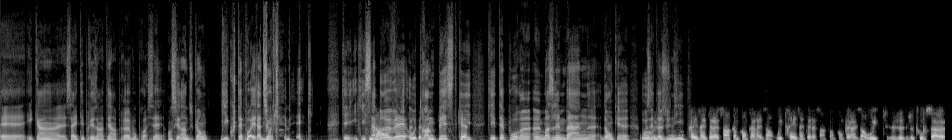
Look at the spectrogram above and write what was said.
euh, et quand ça a été présenté en preuve au procès, on s'est rendu compte qu'il n'écoutait pas les radios de Québec qui, qui s'abreuvait aux Trumpistes qui, qui étaient pour un, un Muslim ban, euh, donc euh, aux Oui, oui, États-Unis. Très intéressant comme comparaison. Oui, très intéressant comme comparaison. Oui, je, je trouve ça. euh,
